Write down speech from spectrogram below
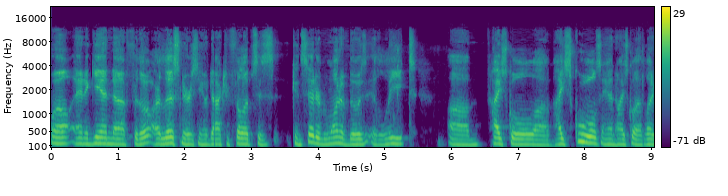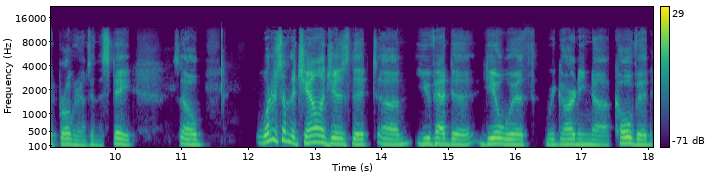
Well, and again, uh, for the, our listeners, you know, Dr. Phillips is considered one of those elite um, high school, uh, high schools, and high school athletic programs in the state. So, what are some of the challenges that um, you've had to deal with regarding uh, COVID?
